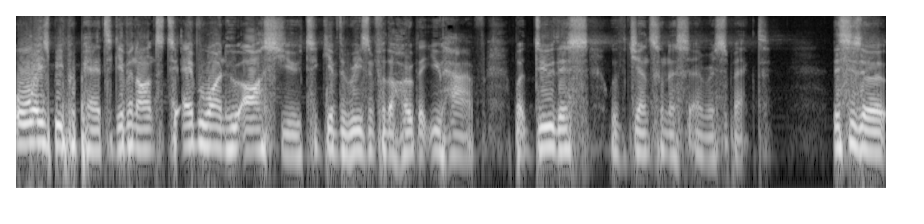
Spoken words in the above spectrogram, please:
Always be prepared to give an answer to everyone who asks you to give the reason for the hope that you have, but do this with gentleness and respect. This is a,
